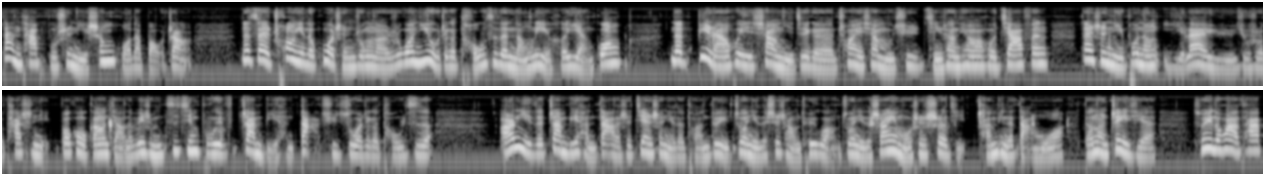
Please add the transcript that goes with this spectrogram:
但它不是你生活的保障。那在创业的过程中呢，如果你有这个投资的能力和眼光，那必然会向你这个创业项目去锦上添花或加分，但是你不能依赖于，就是说它是你，包括我刚刚讲的，为什么资金不会占比很大去做这个投资，而你的占比很大的是建设你的团队，做你的市场推广，做你的商业模式设计、产品的打磨等等这些，所以的话，它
